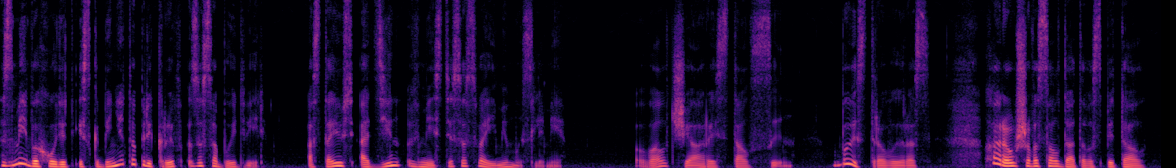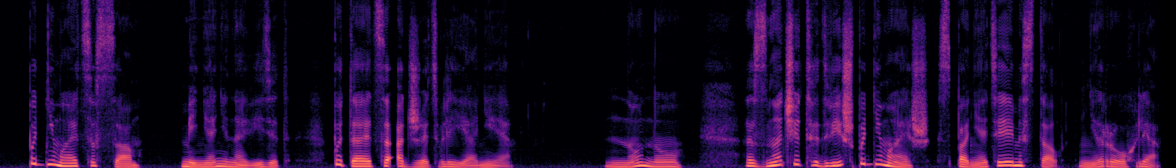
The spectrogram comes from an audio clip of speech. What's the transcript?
Змей выходит из кабинета, прикрыв за собой дверь. Остаюсь один вместе со своими мыслями. Волчарой стал сын. Быстро вырос. Хорошего солдата воспитал. Поднимается сам. Меня ненавидит. Пытается отжать влияние. Ну-ну. Значит, движ поднимаешь, с понятиями стал, не рохля.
